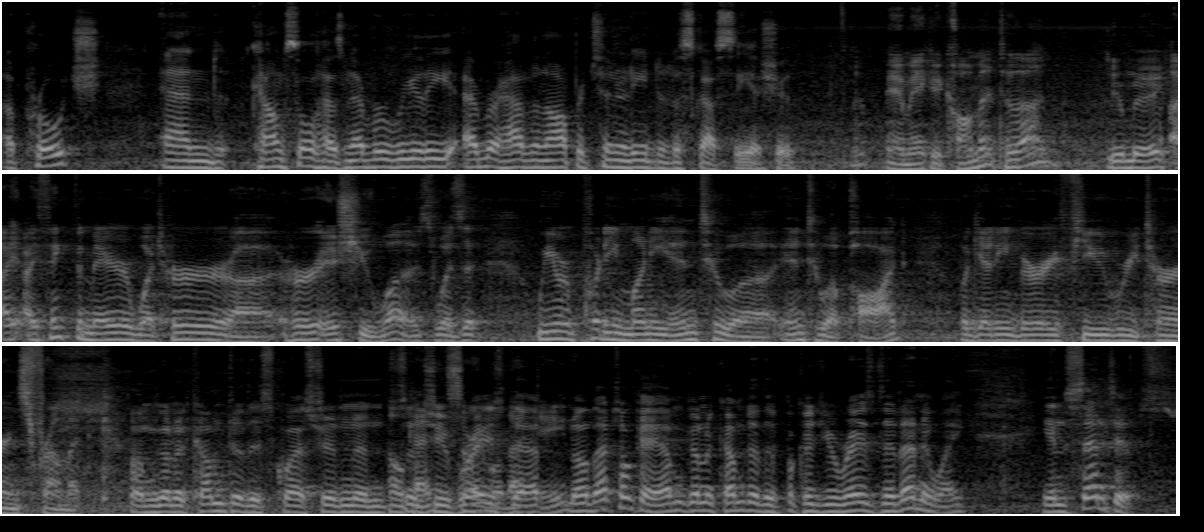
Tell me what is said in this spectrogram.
approach, and council has never really ever had an opportunity to discuss the issue. May I make a comment to that? You may. I, I think the mayor, what her uh, her issue was, was that we were putting money into a into a pot, but getting very few returns from it. I'm going to come to this question, and okay. since you've Sorry raised that, that no, that's okay. I'm going to come to this because you raised it anyway. Incentives.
